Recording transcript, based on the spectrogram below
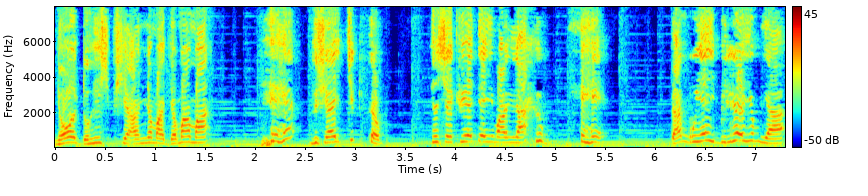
Ne oldu hiçbir şey anlamadım ama dışarı çıktım. Teşekkür ederim Allah'ım. ben bu yeri biliyorum ya.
